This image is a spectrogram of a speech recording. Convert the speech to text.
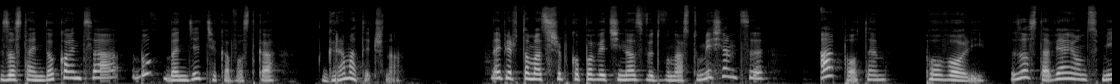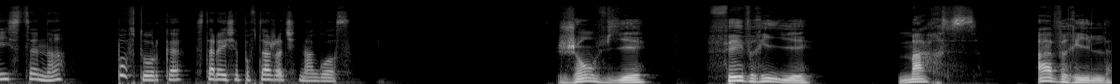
Zostań do końca, bo będzie ciekawostka gramatyczna. Najpierw Tomasz szybko powie Ci nazwy 12 miesięcy, a potem powoli zostawiając miejsce na powtórkę. Staraj się powtarzać na głos. Janvier, février, mars, avril,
